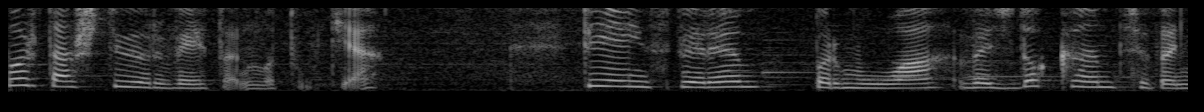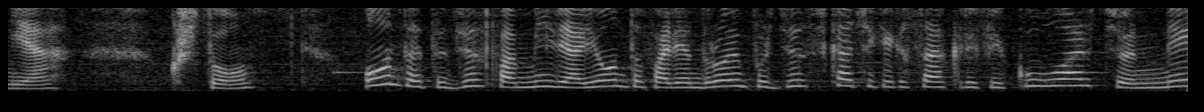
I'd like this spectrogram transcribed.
për të ashtyrë vetën më tutje. Ti e inspirem për mua dhe gjdo kënd që të nje. Kështo, onë dhe të gjithë familia jonë të falendrojmë për gjithë shka që ke sakrifikuar që ne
